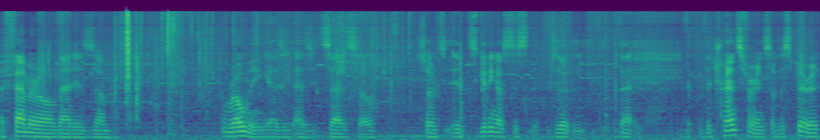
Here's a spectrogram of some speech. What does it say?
ephemeral that is um, roaming, as it, as it says. So, so it's, it's giving us this the, that the transference of the spirit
